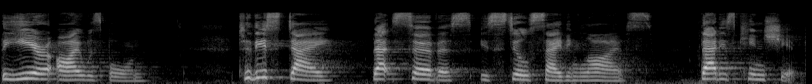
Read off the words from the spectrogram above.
the year I was born. To this day, that service is still saving lives. That is kinship.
